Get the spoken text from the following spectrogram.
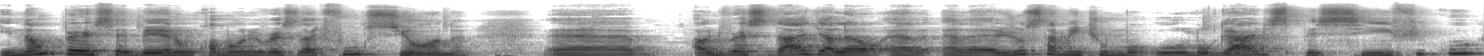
e não perceberam como a universidade funciona. É, a universidade ela é, ela é justamente um, o lugar específico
